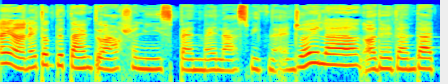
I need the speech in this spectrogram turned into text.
Ayun, I took the time to actually spend my last week na enjoy lang. Other than that,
